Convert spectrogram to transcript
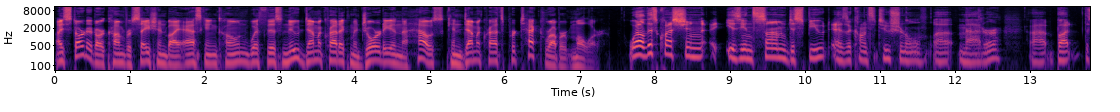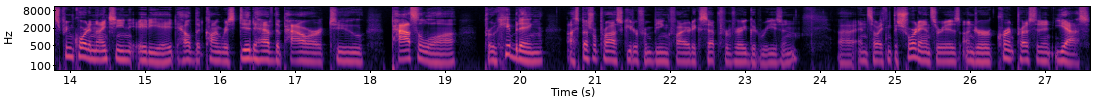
I started our conversation by asking Coan with this new Democratic majority in the House, can Democrats protect Robert Mueller? Well, this question is in some dispute as a constitutional uh, matter, uh, but the Supreme Court in 1988 held that Congress did have the power to pass a law prohibiting a special prosecutor from being fired except for very good reason. Uh, and so I think the short answer is under current precedent, yes,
